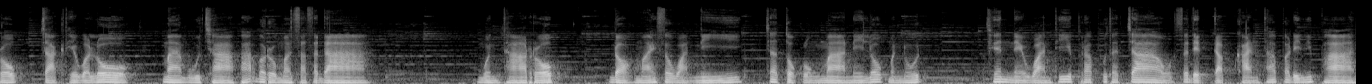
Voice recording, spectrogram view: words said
รบจากเทวโลกมาบูชาพระบรมศาสดามณฑารบดอกไม้สวรรค์นี้จะตกลงมาในโลกมนุษย์ เช่นในวันที่พระพุทธเจ้าเสด็จดับขันธปรินิพพาน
